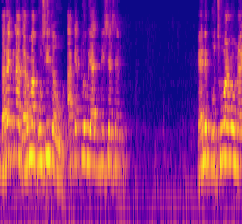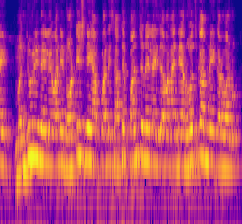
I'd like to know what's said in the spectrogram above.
દરેકના ઘરમાં ઘૂસી જવું. આ કેટલું વ્યાજબી છે સાહેબ? એને પૂછવાનું નહીં મંજૂરી નહીં લેવાની નોટિસ નહીં આપવાની સાથે પંચ નહીં લઈ જવાના ત્યાં રોજકામ નહીં કરવાનું.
